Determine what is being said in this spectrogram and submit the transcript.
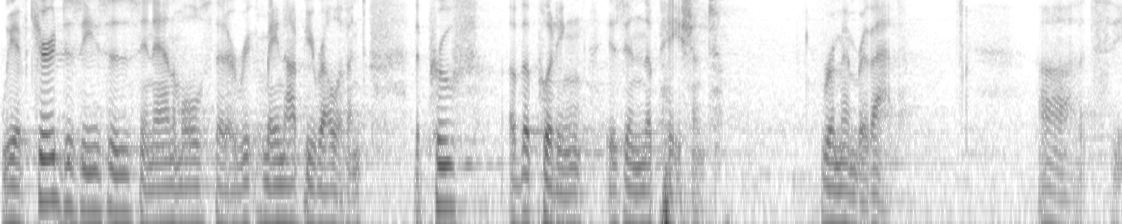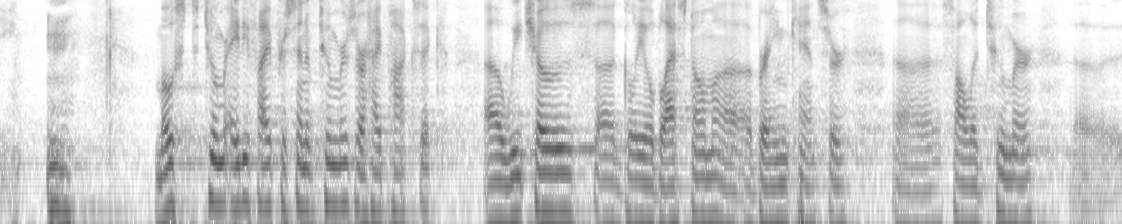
we have cured diseases in animals that are, may not be relevant. The proof of the pudding is in the patient remember that. Uh, let's see. Most tumor, 85% of tumors are hypoxic. Uh, we chose uh, glioblastoma, a brain cancer, uh, solid tumor. Uh,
